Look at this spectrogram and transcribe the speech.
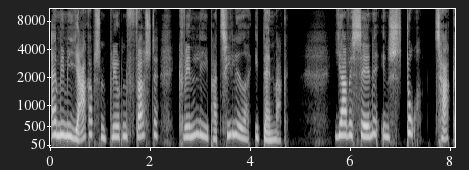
at Mimi Jakobsen blev den første kvindelige partileder i Danmark. Jeg vil sende en stor tak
